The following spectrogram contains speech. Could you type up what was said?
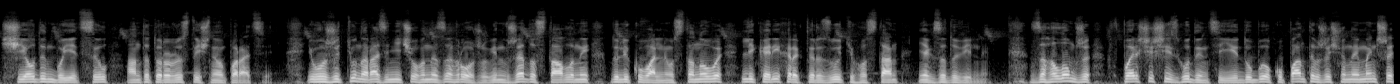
ще один боєць сил антитерористичної операції. Його життю наразі нічого не загрожує. Він вже доставлений до лікувальної установи. Лікарі характеризують його стан як задовільний. Загалом же в перші шість годин цієї доби окупанти вже щонайменше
